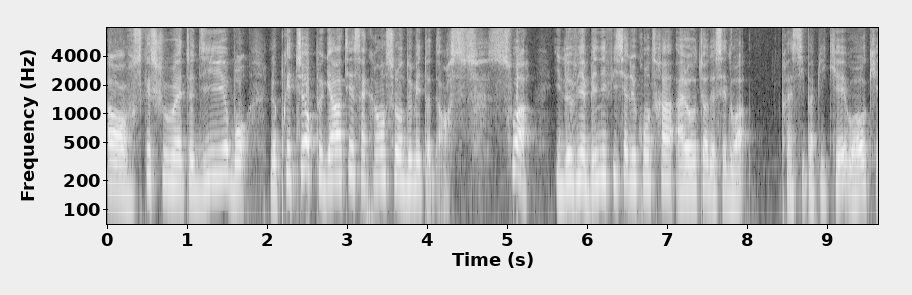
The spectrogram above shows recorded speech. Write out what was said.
alors, qu'est-ce que je voulais te dire? Bon, le prêteur peut garantir sa créance selon deux méthodes. Alors, soit il devient bénéficiaire du contrat à la hauteur de ses droits, principe appliqué, bon, ok.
